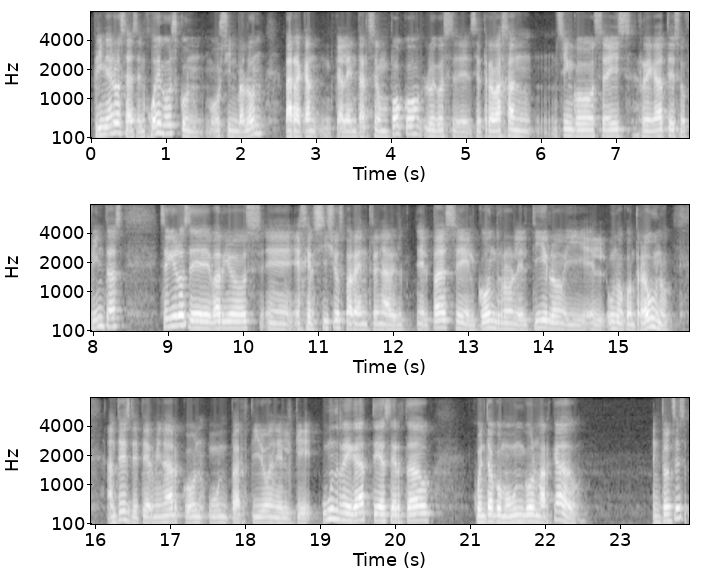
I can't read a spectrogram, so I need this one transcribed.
Primero se hacen juegos con o sin balón para calentarse un poco, luego se, trabajan 5 o 6 regates o fintas, seguidos de varios eh, ejercicios para entrenar el, pase, el control, el tiro y el uno contra uno antes de terminar con un partido en el que un regate acertado cuenta como un gol marcado. Entonces,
